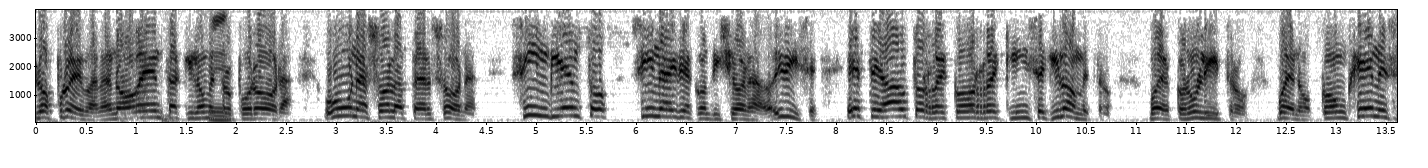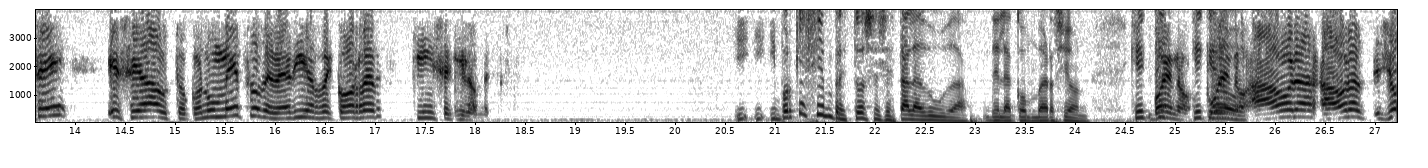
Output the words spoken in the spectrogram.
los prueban a 90 kilómetros Sí. por hora, una sola persona, sin viento, sin aire acondicionado. Y dice, este auto recorre 15 kilómetros, bueno, con un litro. Bueno, con GNC, ese auto con un metro debería recorrer 15 kilómetros. ¿Y, y, y por qué siempre entonces está la duda de la conversión? ¿Qué, Bueno, qué quedó? bueno, ahora, ahora yo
